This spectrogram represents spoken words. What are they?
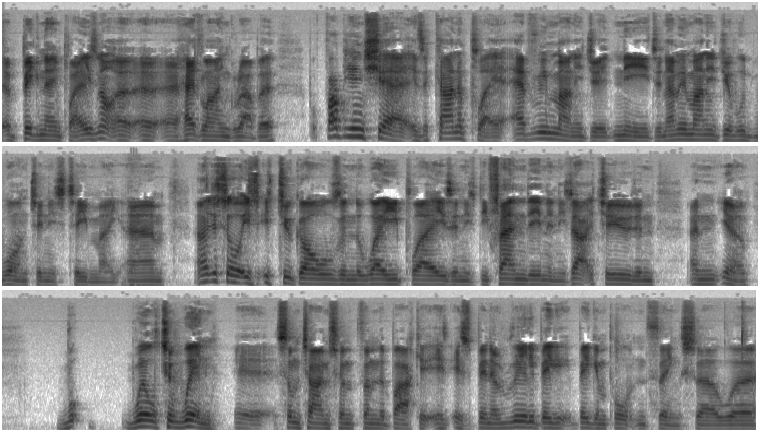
a big name player. He's not a, a, a headline grabber. But Fabian Schar is a kind of player every manager needs and every manager would want in his teammate. Um, and I just thought his, his two goals and the way he plays and his defending and his attitude and, and you know, will to win uh, sometimes from, from the back it, has been a really big, big important thing. So uh,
